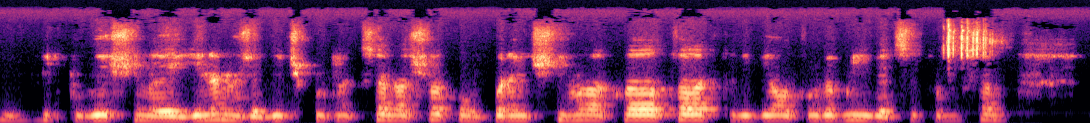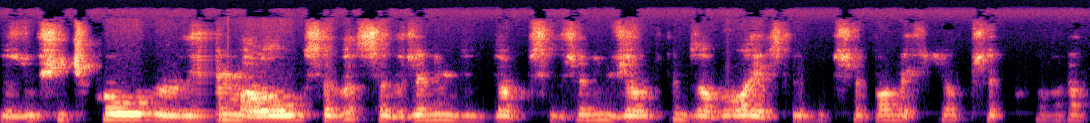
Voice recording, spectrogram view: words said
být pověšen na jediném hřebičku, tak jsem našel konkurenčního nakladatele, který dělal podobné věci. Tomu jsem s dušičkou malou, se, sevřeným, sevřeným žaludkem zavolal, jestli by třeba nechtěl překládat.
